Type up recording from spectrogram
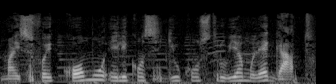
mas foi como ele conseguiu construir a mulher gato.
